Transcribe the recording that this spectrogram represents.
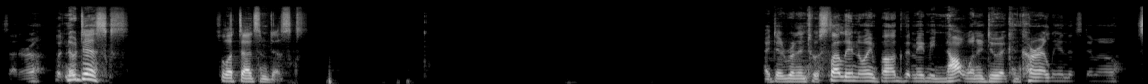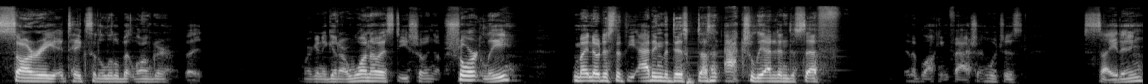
etc. But no disks. So let's add some disks. I did run into a slightly annoying bug that made me not want to do it concurrently in this demo. Sorry, it takes it a little bit longer, but we're going to get our one OSD showing up shortly. You might notice that the adding the disk doesn't actually add it into Ceph in a blocking fashion, which is exciting.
